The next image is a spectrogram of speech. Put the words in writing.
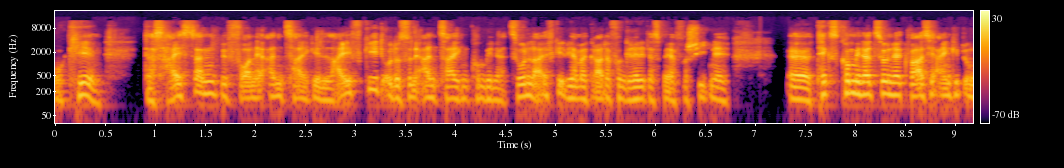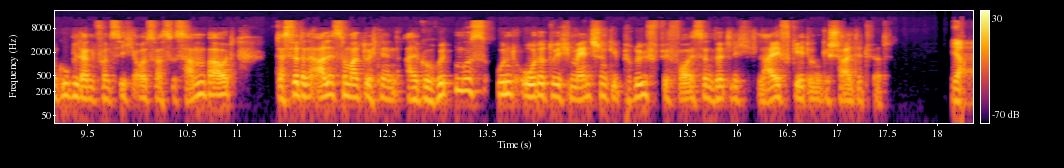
Okay, das heißt dann, bevor eine Anzeige live geht oder so eine Anzeigenkombination live geht, wir haben ja gerade davon geredet, dass man ja verschiedene äh, Textkombinationen ja quasi eingibt und Google dann von sich aus was zusammenbaut. Das wird dann alles nochmal durch einen Algorithmus und oder durch Menschen geprüft, bevor es dann wirklich live geht und geschaltet wird. Ja,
